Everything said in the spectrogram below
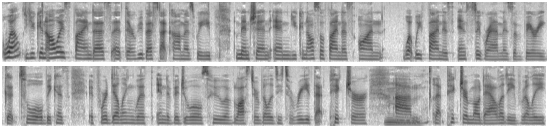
Well, you can always find us at therapybest.com, as we mentioned, and you can also find us on what we find is Instagram is a very good tool because if we're dealing with individuals who have lost their ability to read, that picture, mm. um, that picture modality really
